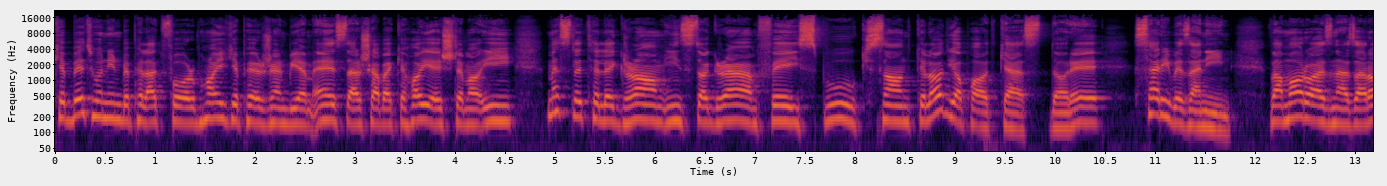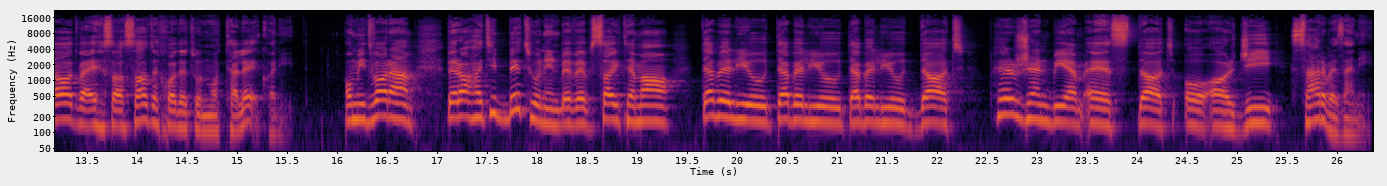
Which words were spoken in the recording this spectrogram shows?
که بتونین به پلتفرم هایی که Persian BMS در شبکه های اجتماعی مثل تلگرام، اینستاگرام، فیسبوک، SoundCloud یا پادکست داره سری بزنین و ما رو از نظرات و احساسات خودتون مطلع کنید. امیدوارم به راحتی بتونین به وبسایت ما www.persianbms.org سر بزنین.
